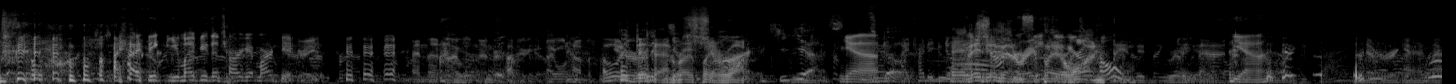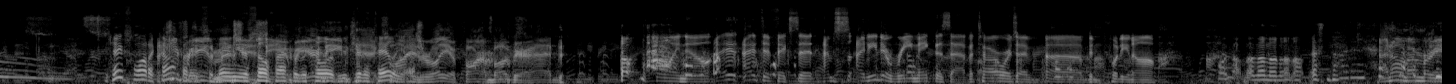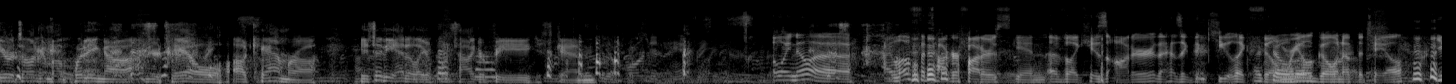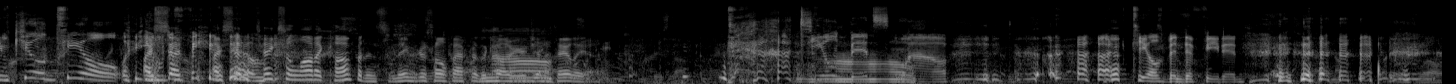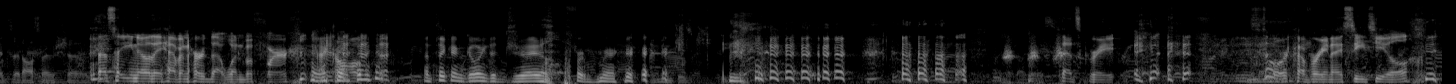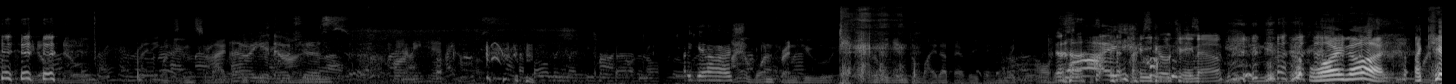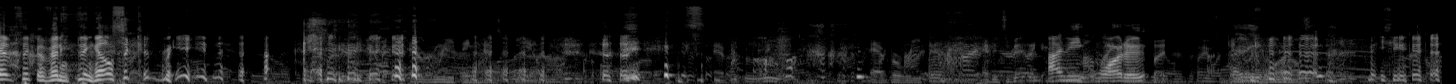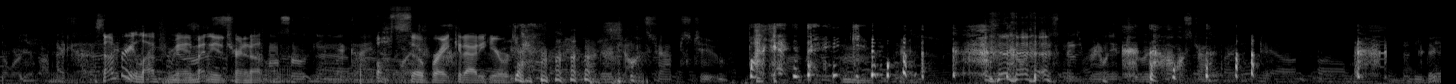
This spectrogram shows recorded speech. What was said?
I, I think you might be the target market. Great. And then I will never have. I won't have. I A They did that in Ready Player One. Yes. Yeah. Let's go. I tried to do Hey, they did that in Ready Player One. ended really bad. Yeah. Never again like this. It takes a lot of confidence to forgetting name mention yourself Steve, after but the your color of name your tag flies really far above your head. Oh, I know. I, I have to fix it. I'm. s- I need to remake this avatar, which I've uh, been putting off. Oh no no no no no no! That's not it. I know. Remember, you were talking about putting uh, on your tail a camera. He said he had like a photography skin. Oh, I know. Uh, I love photographer's skin of like his otter that has like the cute like I film reel him. going up the tail. You've killed Teal. You've I said, defeated I said it takes a lot of confidence to name yourself after the color of your genitalia. Teal bits. Wow. Teal's been defeated. It also shows. That's how you know they haven't heard that one before. I call. I think I'm going to jail for murder. That's great. Still recovering. I see Teal. You don't know what's inside. Oh, you know, just horny handcuffs. Oh my gosh. I have one friend who is really into light up everything. Like all Why? Are you okay now? Why not? I can't think of anything else it could mean. everything has EM. Oh, everything. Everything. And it's a bit like I need water. but everyone else It's not very loud for me. I might need to turn it up. Also looking at kind Oh, it's so bright. Get out of here. leather jock straps too. Fucking thank you. It's brilliant to the jock strap.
